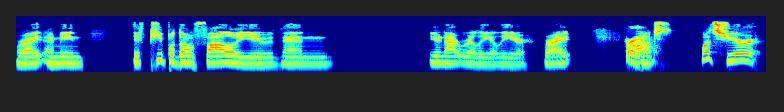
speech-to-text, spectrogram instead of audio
right? I mean, if people don't follow you, then you're not really a leader, right? Correct. Uh, what's your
